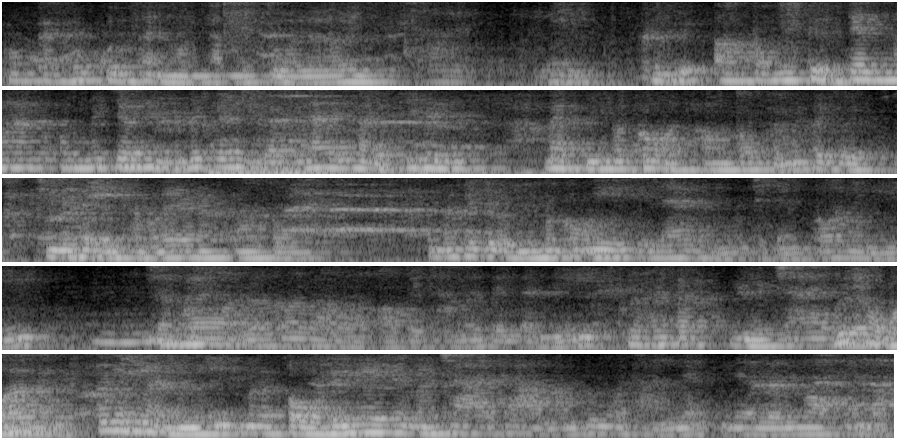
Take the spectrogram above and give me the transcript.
ป้องกันพวกคุณใส่มนต์ดำในตัวเลยใช่นี่คือเอาตรงนี้ตื่นเต้นมากคนไม่เจอเห็นไม่เคยเห็นแบบนี้เลยที่เป็น แบบนี้มาก่อนเอาตรงผมไม่เคยเจอชีวิตเป็นครั้งแรกนะเอาตรงผมไม่เคยเจอแบบนี้มาก่อน นี่ทีแรกมันจะเป็นก้อนอย่างนี้ แล้วก็แล้วก็เราเอาไปทำให้เป็นแบบนี้ เพื่อให้แบบอยู่ในใช่เฮ้ยเขาว่าพวกนี้ไหนมันโตเรื่อยๆใช่ไหมใช่ถ้าเอาน้ำผึ้งมาทานเนี่ยเนี่ยเริ่มงอกเห็นปะ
